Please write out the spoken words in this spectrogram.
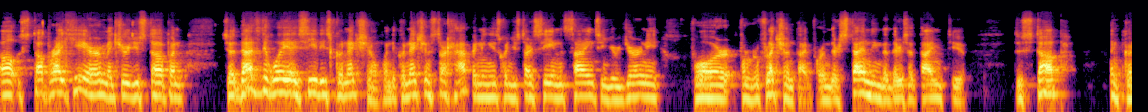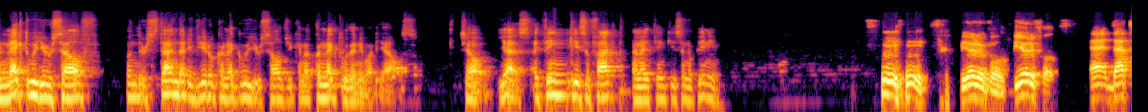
Oh stop right here make sure you stop. And so that's the way I see this connection. When the connections start happening is when you start seeing signs in your journey for, for reflection time, for understanding that there's a time to, to stop and connect with yourself. Understand that if you don't connect with yourself, you cannot connect with anybody else. So yes, I think it's a fact and I think it's an opinion. beautiful, beautiful. Uh, that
